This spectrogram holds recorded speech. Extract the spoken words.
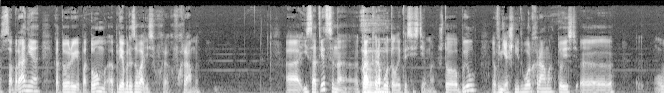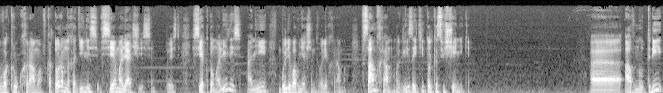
собрания, которые потом преобразовались в храмы. И, соответственно, как работала эта система? Что был внешний двор храма, то есть вокруг храма, в котором находились все молящиеся. То есть все, кто молились, они были во внешнем дворе храма. В сам храм могли зайти только священники. Э, а внутри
